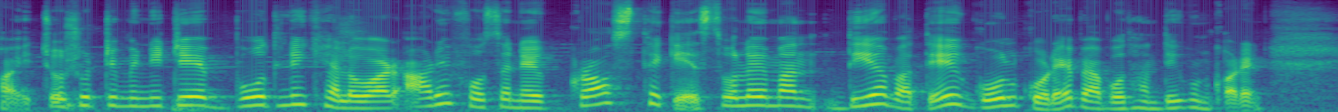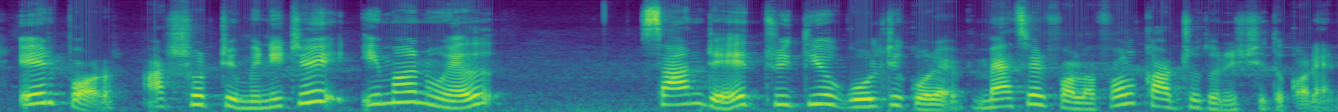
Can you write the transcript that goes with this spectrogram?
হয়। চৌষট্টি মিনিটে বদলি খেলোয়াড় আরিফ হোসেনের ক্রস থেকে সোলেমান দিয়াবাতে গোল করে ব্যবধান দ্বিগুণ করেন। এরপর আটষট্টি মিনিটে ইমানুয়েল সানডে তৃতীয় গোলটি করে ম্যাচের ফলাফল কার্যত নিশ্চিত করেন।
